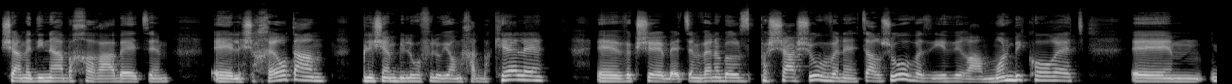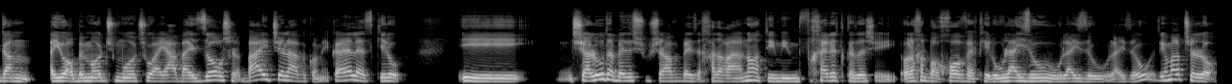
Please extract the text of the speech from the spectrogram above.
שהמדינה בחרה בעצם לשחרר אותם, בלי שהם בילו אפילו יום אחד בכלא. אה, וכשבעצם ונבלס פשע שוב ונעצר שוב, אז היא העבירה המון ביקורת. אה, גם היו הרבה מאוד שמועות שהוא היה באזור של הבית שלה וכל מיני כאלה, אז כאילו, היא... שאלו אותה באיזשהו שלב באיזה אחד הראיונות, אם היא מפחדת כזה שהיא הולכת ברחוב וכאילו אולי זה הוא, אולי זה הוא, אולי זה הוא, אז היא אומרת שלא.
